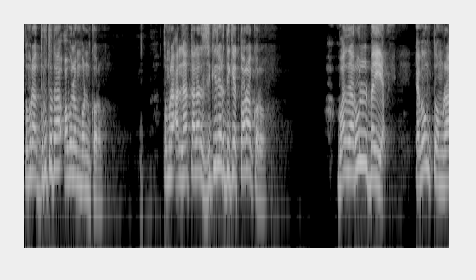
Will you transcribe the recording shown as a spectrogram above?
তোমরা দ্রুততা অবলম্বন করো তোমরা আল্লাহ তালার জিকিরের দিকে তরা করো ওয়াজারুল বাইয়া এবং তোমরা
